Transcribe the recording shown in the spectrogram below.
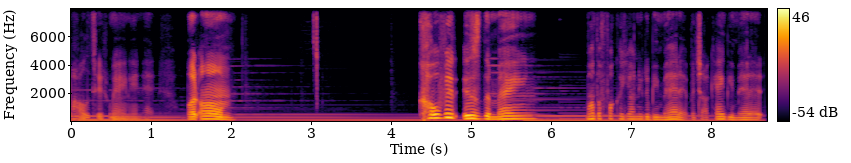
politics we ain't in that. But um, COVID is the main motherfucker y'all need to be mad at, but y'all can't be mad at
